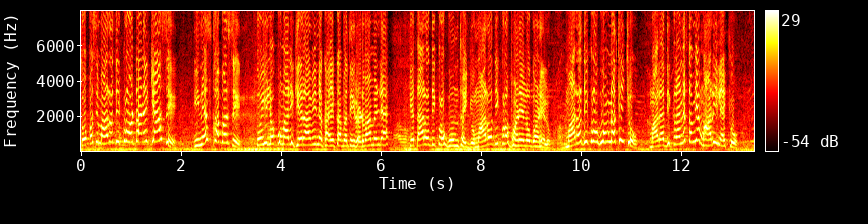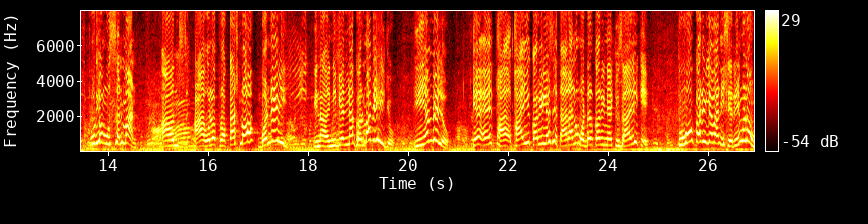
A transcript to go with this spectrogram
તો પછી મારો દીકરો અટાણે ક્યાં છે? એને જ ખબર છે. તો એ લોકો મારી ઘેર આવીને ગાયકા બધી રડવા માંડ્યા કે તારો દીકરો ગુમ થઈ ગયો, મારો દીકરો ભણેલો ગણેલો, મારો દીકરો ગુમ નથી થયો. મારા દીકરાને તમે મારી નાખ્યો. પૂર્યો મુસલમાન આ ઓલો પ્રકાશનો બનેવી એના, એની બેનના ઘરમાં બેહી ગયો. એ એમ બેલો કે એ થાય કરી લેશે, તારાનું મર્ડર કરી નાખ્યું. જાય કે, તું હું કરી લેવાની છે, રીંગણું?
